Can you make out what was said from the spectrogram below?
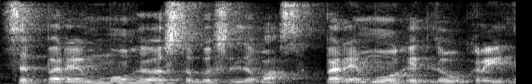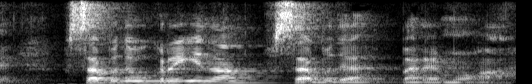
це перемоги особисто для вас, перемоги для України. Все буде Україна, все буде перемога.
